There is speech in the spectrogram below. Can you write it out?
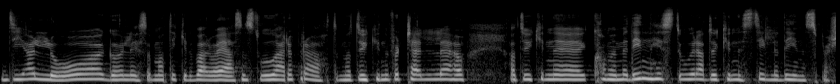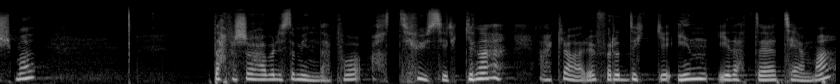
dialog, og liksom at ikke det bare var jeg som sto her og pratet, men at du kunne fortelle, og at du kunne komme med din historie, at du kunne stille dine spørsmål. Derfor så har jeg lyst til å minne deg på at huskirkene er klare for å dykke inn i dette temaet.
